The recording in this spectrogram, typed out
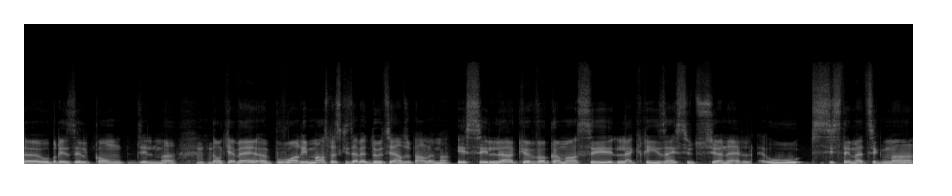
euh, au Brésil contre Dilma. Donc, il y avait un pouvoir immense parce qu'ils avaient deux tiers du Parlement. Et c'est là que va la crise institutionnelle où systématiquement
